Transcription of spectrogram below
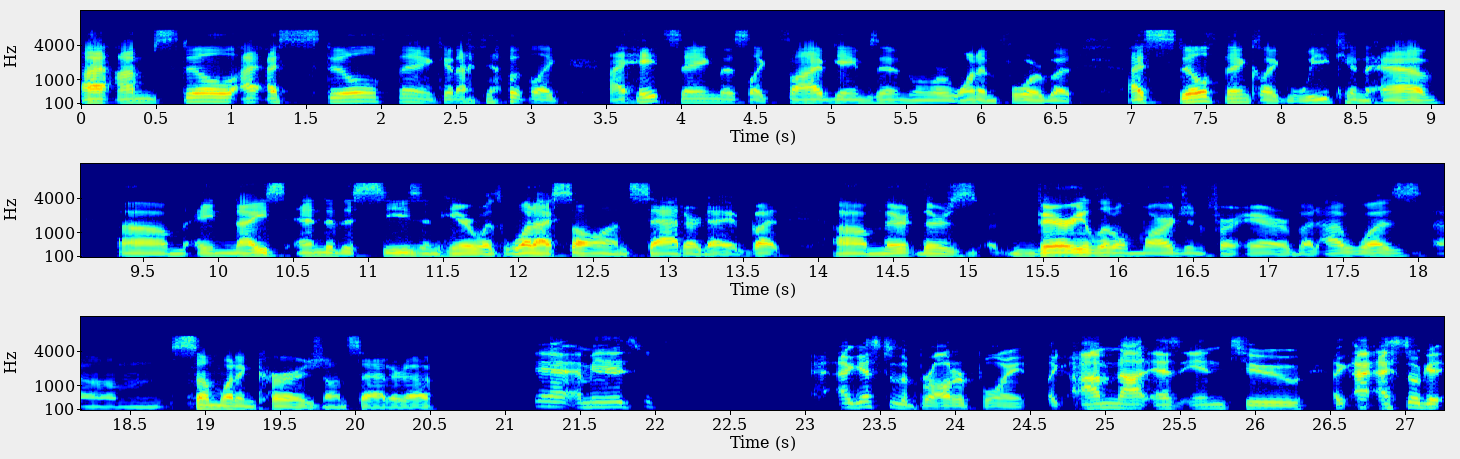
I, I'm still, I, I still think, and I know like I hate saying this like five games in when we're one and four, but I still think like we can have um, a nice end of the season here with what I saw on Saturday. But um, there, there's very little margin for error. But I was um, somewhat encouraged on Saturday. Yeah, I mean it's, it's I guess to the broader point, like I'm not as into like I, I, still get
